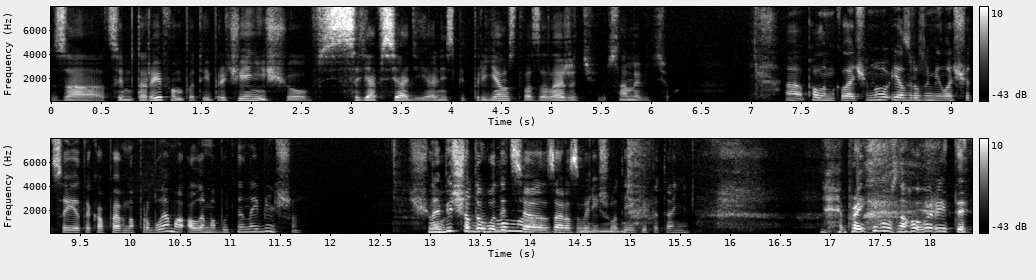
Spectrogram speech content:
за цим тарифом по тій причині, що вся, вся діяльність підприємства залежить саме від цього. А, Павло Миколаївичу, ну я зрозуміла, що це є така певна проблема, але, мабуть, не найбільша. Що, Найбільша що доводиться проблема- зараз вирішувати? Які питання? Про які можна говорити?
